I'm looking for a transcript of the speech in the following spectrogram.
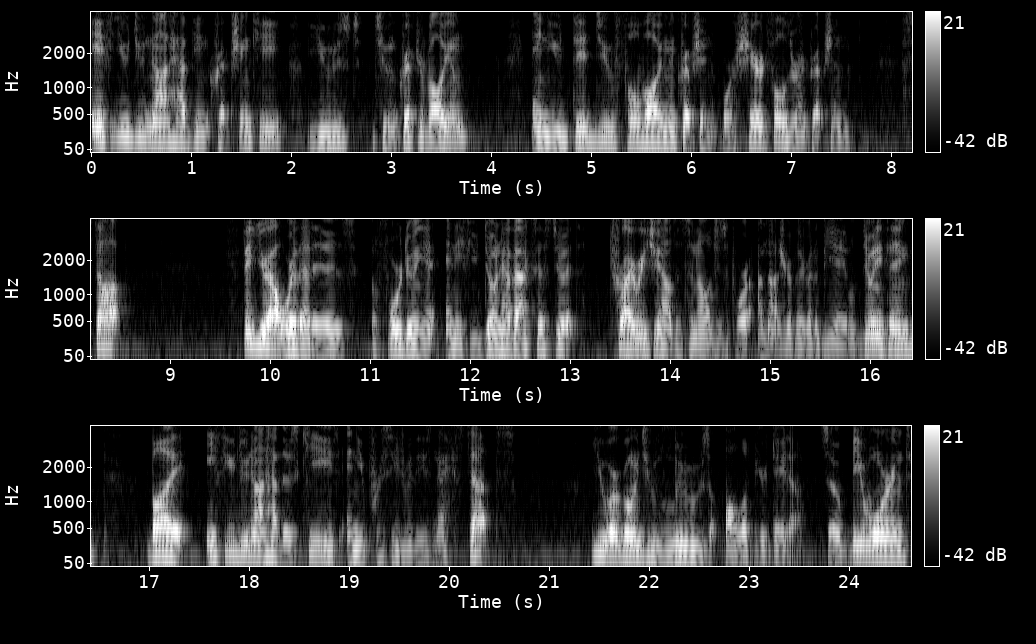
If you do not have the encryption key used to encrypt your volume, and you did do full volume encryption or shared folder encryption, stop, figure out where that is before doing it, and if you don't have access to it, try reaching out to Synology support. I'm not sure if they're going to be able to do anything, but if you do not have those keys and you proceed with these next steps, you are going to lose all of your data. So be warned,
